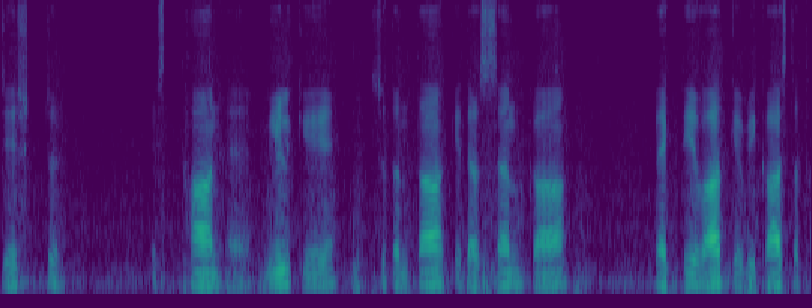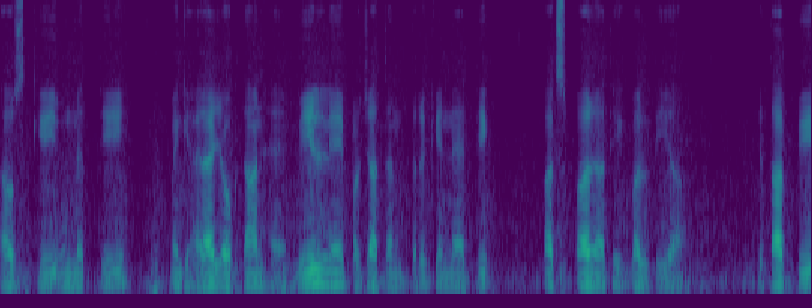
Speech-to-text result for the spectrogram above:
ज्येष्ठ स्थान है। मील के स्वतंत्रता के दर्शन का व्यक्तिवाद के विकास तथा उसकी उन्नति में गहरा योगदान है। मील ने प्रजातंत्र के नैतिक पक्ष पर अधिक बल दिया। तथापि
